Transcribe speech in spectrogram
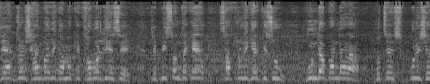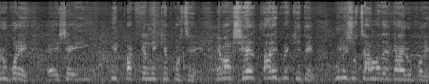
যে একজন সাংবাদিক আমাকে খবর দিয়েছে যে পিছন থেকে ছাত্রলীগের কিছু গুন্ডা পান্ডারা হচ্ছে পুলিশের উপরে সেই ইট পাটকেল নিক্ষেপ করছে। এবং সে তারই প্রেক্ষিতে পুলিশ হচ্ছে আমাদের গায়ের উপরে।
